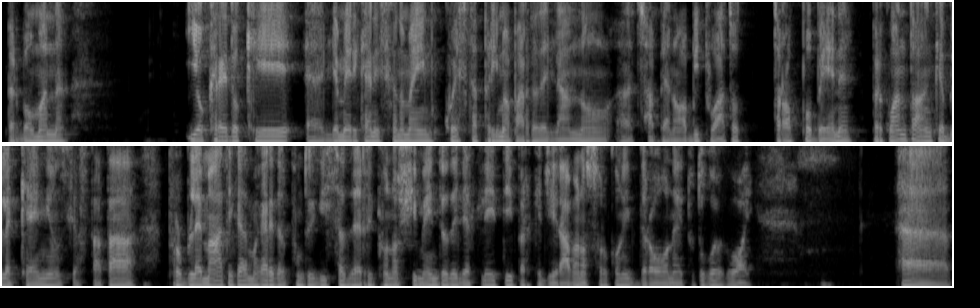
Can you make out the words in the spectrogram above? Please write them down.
per Bowman io credo che eh, gli americani, secondo me, in questa prima parte dell'anno eh, ci abbiano abituato troppo bene, per quanto anche Black Canyon sia stata problematica, magari dal punto di vista del riconoscimento degli atleti, perché giravano solo con il drone e tutto quello che vuoi. Eh,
